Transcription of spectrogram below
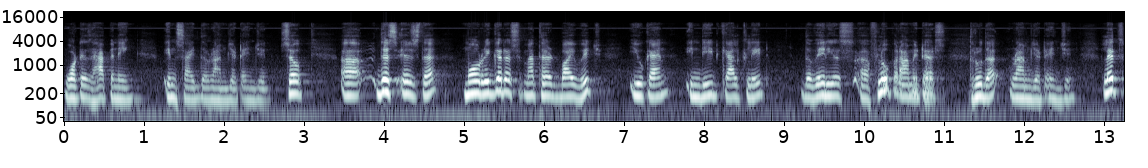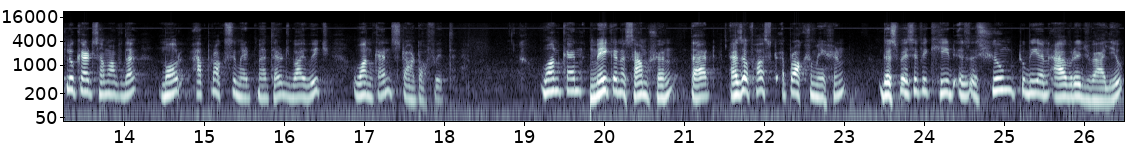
what is happening inside the ramjet engine. So, uh, this is the more rigorous method by which you can indeed calculate the various uh, flow parameters through the ramjet engine. Let us look at some of the more approximate methods by which one can start off with. One can make an assumption that as a first approximation, the specific heat is assumed to be an average value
